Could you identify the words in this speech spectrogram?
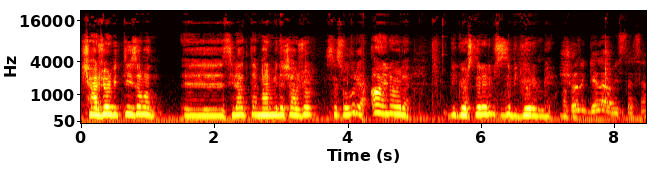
şarjör bittiği zaman e, silahta mermide şarjör sesi olur ya, aynı öyle. Bir gösterelim size, bir görün bir. Bakın. Şöyle gel abi istersen.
